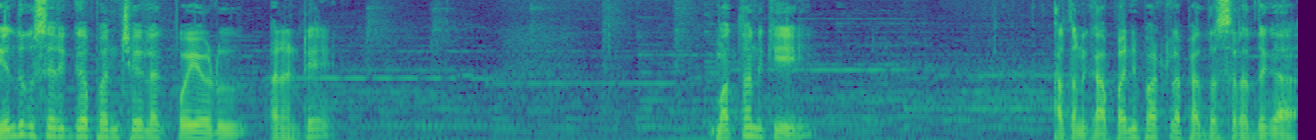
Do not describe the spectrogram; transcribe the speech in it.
ఎందుకు సరిగ్గా పని చేయలేకపోయాడు అని అంటే మొత్తానికి అతనికి ఆ పని పట్ల పెద్ద శ్రద్ధగా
